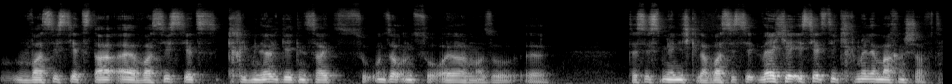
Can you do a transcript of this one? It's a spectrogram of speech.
Was ist jetzt da, äh, was ist jetzt kriminell gegenseitig zu unser und zu eurem? Also äh, das ist mir nicht klar. Was ist, welche ist jetzt die kriminelle Machenschaft?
